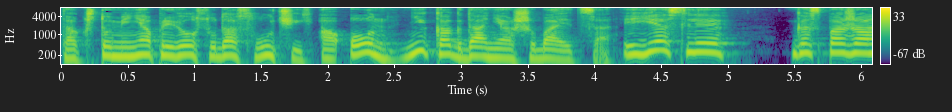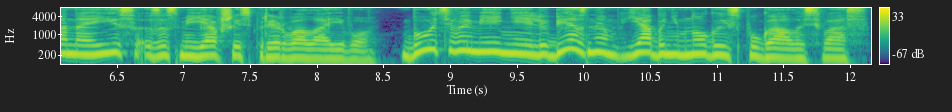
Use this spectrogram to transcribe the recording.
Так что меня привел сюда случай, а он никогда не ошибается. И если... Госпожа Анаис, засмеявшись, прервала его. «Будь вы менее любезным, я бы немного испугалась вас»,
